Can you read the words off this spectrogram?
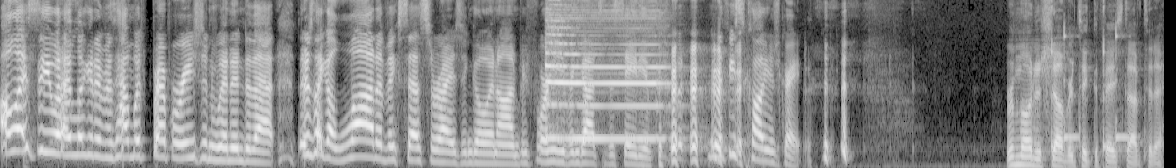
all I see when I look at him is how much preparation went into that. There's like a lot of accessorizing going on before he even got to the stadium. But Napheesa Collier's great. Ramona Shelburne, take the FaceTime today.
